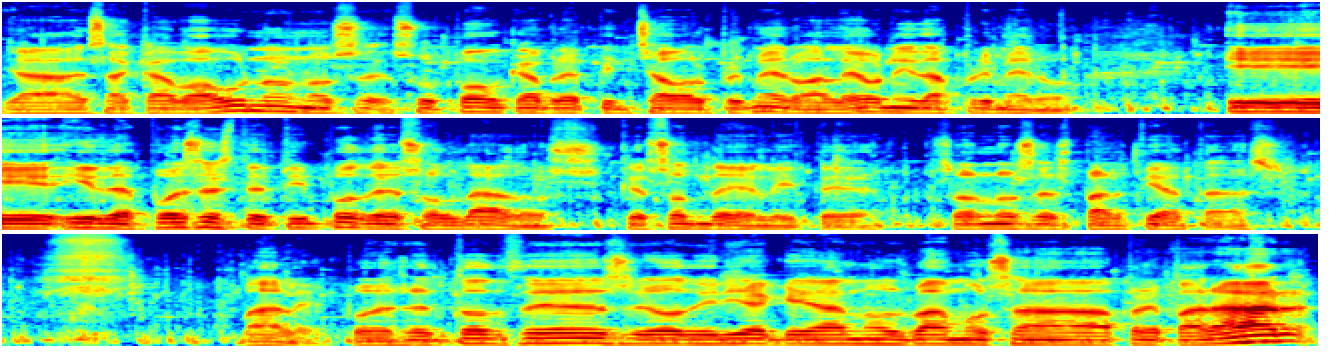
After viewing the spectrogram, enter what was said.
ya he sacado a uno, no sé, supongo que habré pinchado al primero, a Leónidas primero. Y, después este tipo de soldados, que son de élite, son los espartiatas. Vale, pues entonces yo diría que ya nos vamos a preparar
